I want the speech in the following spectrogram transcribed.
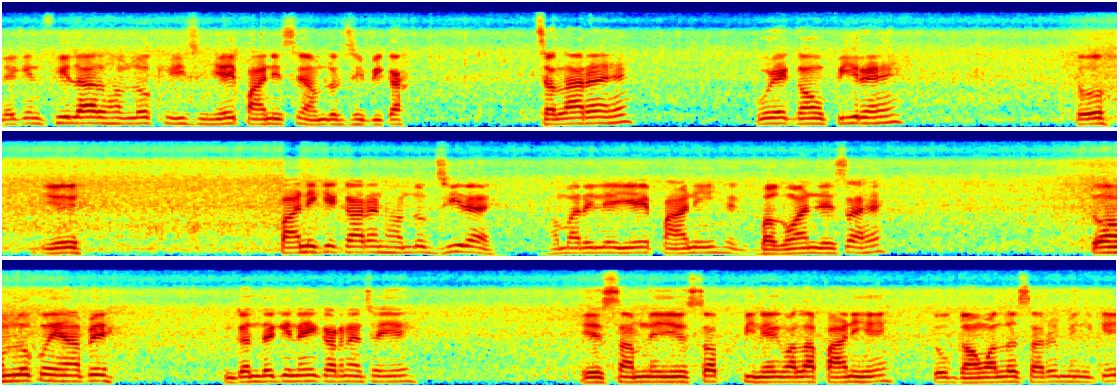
लेकिन फ़िलहाल हम लोग यही पानी से हम लोग जीविका चला रहे हैं, पूरे गाँव पी रहे हैं। तो ये पानी के कारण हम लोग जी रहे हैं। हमारे लिए ये पानी एक भगवान जैसा है। तो हम लोग को यहाँ पे गंदगी नहीं करना चाहिए। ये सामने ये सब पीने वाला पानी है तो गाँव वाले सारे मिल के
